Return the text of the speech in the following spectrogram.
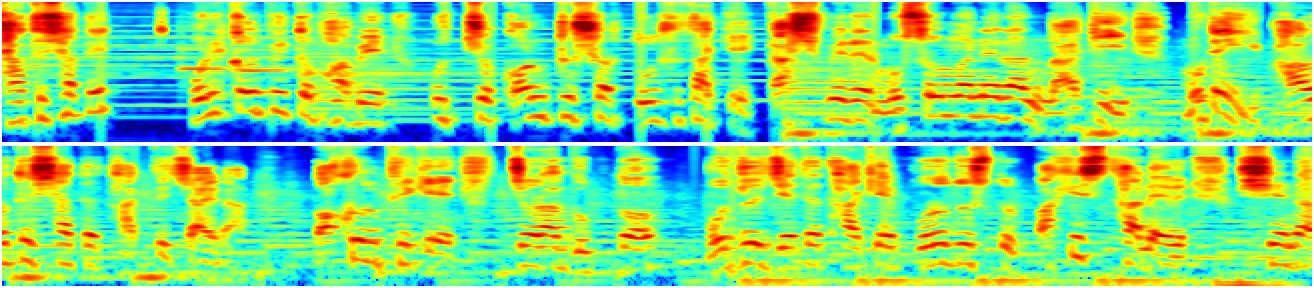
সাথে সাথে পরিকল্পিতভাবে উচ্চ কণ্ঠস্বর তুলতে থাকে কাশ্মীরের মুসলমানেরা নাকি মোটেই ভারতের সাথে থাকতে চায় না। তখন থেকে চোরাগুপ্ত বদলে যেতে থাকে পুরোদস্তুর পাকিস্তানের সেনা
